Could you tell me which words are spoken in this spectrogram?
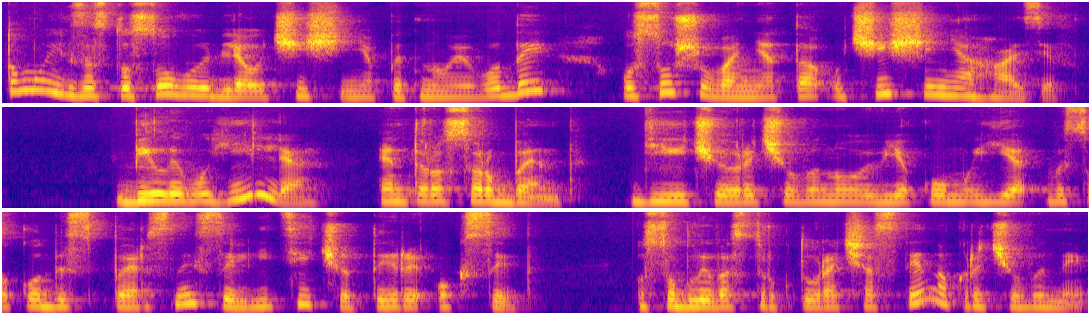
тому їх застосовують для очищення питної води, осушування та очищення газів. Біле вугілля ентеросорбент, діючою речовиною, в якому є високодисперсний силіцій 4 оксид. Особлива структура частинок речовини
